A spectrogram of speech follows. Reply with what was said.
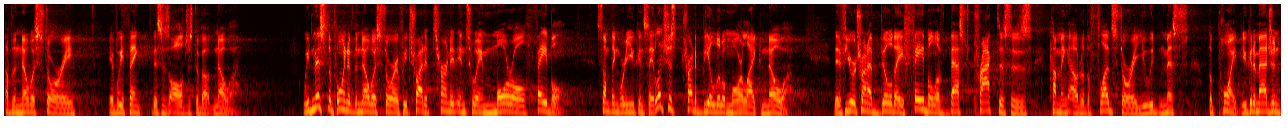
of the Noah story if we think this is all just about Noah. We'd miss the point of the Noah story if we try to turn it into a moral fable, something where you can say, let's just try to be a little more like Noah. That if you were trying to build a fable of best practices coming out of the flood story, you would miss the point. You could imagine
